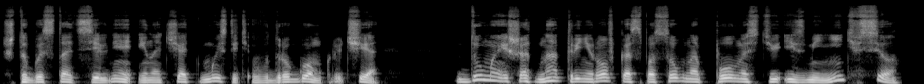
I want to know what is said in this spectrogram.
чтобы стать сильнее и начать мыслить в другом ключе. Думаешь, одна тренировка способна полностью изменить все?»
